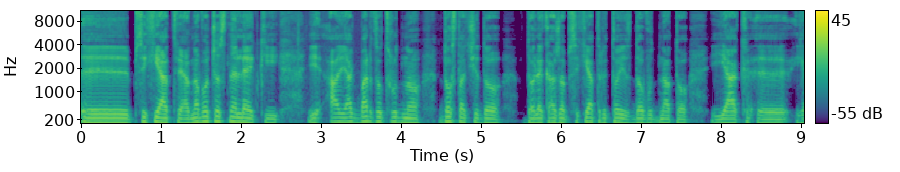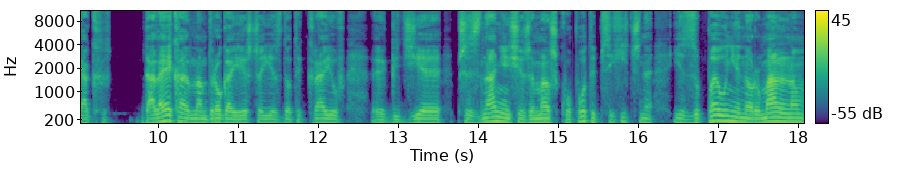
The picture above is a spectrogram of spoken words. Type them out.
y, psychiatria, nowoczesne leki. A jak bardzo trudno dostać się do, do lekarza psychiatry, to jest dowód na to, jak, y, jak daleka nam droga jeszcze jest do tych krajów, y, gdzie przyznanie się, że masz kłopoty psychiczne jest zupełnie normalną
